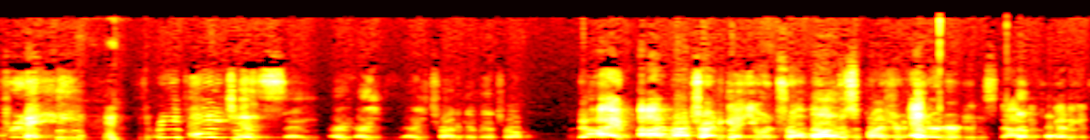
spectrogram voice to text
Three, three pages. Say, are, are, you, are you trying to get me in trouble? No, I, I'm not trying to get you in trouble. No, I'm just surprised your the- editor didn't stop The you from getting in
